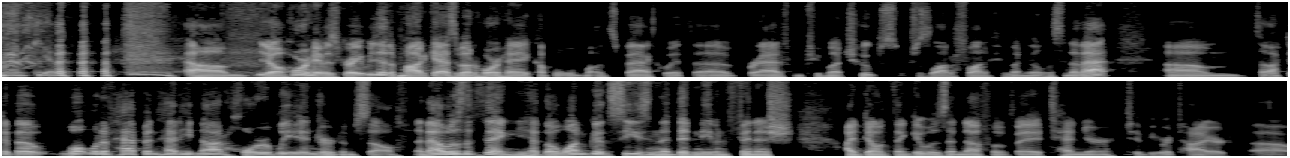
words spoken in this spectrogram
Thank you. um, you know, Jorge was great. We did a podcast about Jorge a couple of months back with uh, Brad from Too Much Hoops, which is a lot of fun. If you want to go listen to that, um, talked about what would have happened had he not horribly injured himself, and that was the thing. He had the one good season that didn't even finish. I don't think it was enough of a tenure to be retired, um,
